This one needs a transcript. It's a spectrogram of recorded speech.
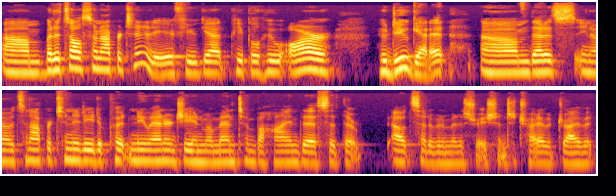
Um, but it's also an opportunity if you get people who are, who do get it, um, that it's, you know, it's an opportunity to put new energy and momentum behind this at the outset of an administration to try to drive it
